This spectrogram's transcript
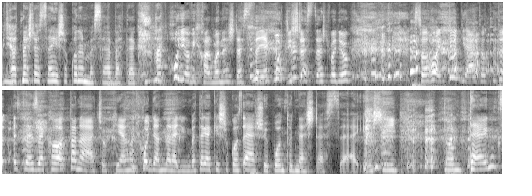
hogy hát ne stresszelj, és akkor nem leszel beteg. Hát hogy a viharban ne stresszeljek, most is stresszes vagyok. Szóval, hogy tudjátok, ezek a tanácsok ilyen, hogy hogyan ne legyünk betegek, és akkor az első pont, hogy ne stresszelj. És így, mondom, thanks.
